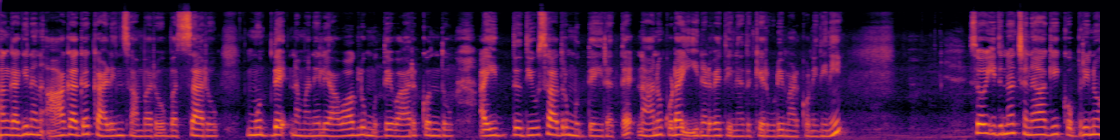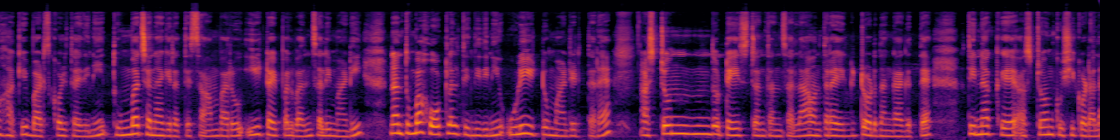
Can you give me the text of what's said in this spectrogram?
ಹಾಗಾಗಿ ನಾನು ಆಗಾಗ ಕಾಳಿನ ಸಾಂಬಾರು, ಬಸ್ಸಾರು, ಮುದ್ದೆ ನಮ್ಮ ಮನೇಲಿ ಯಾವಾಗಲೂ ಮುದ್ದೆ ವಾರಕ್ಕೊಂದು ಐದು ದಿವಸ ಆದರೂ ಮುದ್ದೆ ಇರುತ್ತೆ. ನಾನು ಕೂಡ ಈ ನಡುವೆ ತಿನ್ನೋದಕ್ಕೆ ರೂಢಿ ಮಾಡ್ಕೊಂಡಿದ್ದೀನಿ. ಸೊ ಇದನ್ನು ಚೆನ್ನಾಗಿ ಕೊಬ್ಬರಿನೂ ಹಾಕಿ ಬಾಡಿಸ್ಕೊಳ್ತಾ ಇದ್ದೀನಿ. ತುಂಬ ಚೆನ್ನಾಗಿರುತ್ತೆ ಸಾಂಬಾರು. ಈ ಟೈಪಲ್ಲಿ ಒಂದ್ಸಲಿ ಮಾಡಿ. ನಾನು ತುಂಬ ಹೋಟ್ಲಲ್ಲಿ ತಿಂದಿದ್ದೀನಿ. ಹುಳಿ ಇಟ್ಟು ಮಾಡಿರ್ತಾರೆ. ಅಷ್ಟೊಂದು ಟೇಸ್ಟ್ ಅಂತ ಅನ್ಸಲ್ಲ. ಒಂಥರ ಎಗ್ ಆಗುತ್ತೆ. ತಿನ್ನೋಕ್ಕೆ ಅಷ್ಟೊಂದು ಖುಷಿ ಕೊಡಲ್ಲ.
